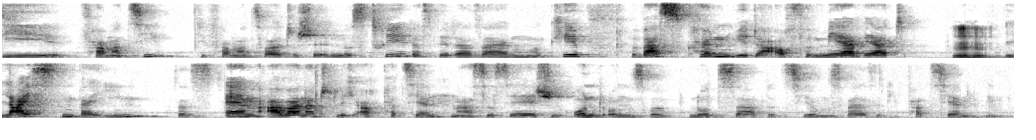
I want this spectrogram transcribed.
die Pharmazie, die pharmazeutische Industrie, dass wir da sagen, okay, was können wir da auch für Mehrwert mhm. leisten bei ihnen, das, ähm, aber natürlich auch Patientenassociation und unsere Nutzer beziehungsweise die Patienten.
